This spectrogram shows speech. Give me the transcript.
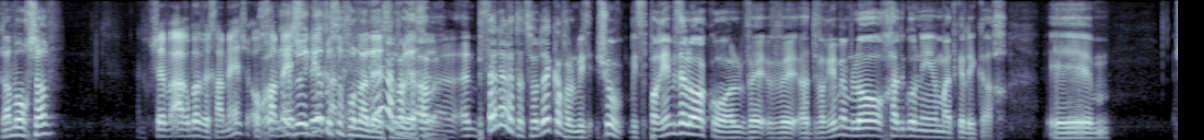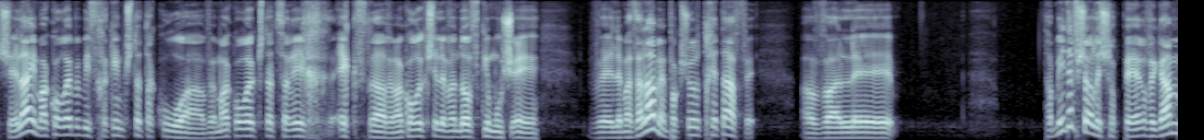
כמה הוא עכשיו? אני חושב 4 ו-5, או 5 אוקיי, אז הוא הגיע ו-5. בסוף עונה כן, ל-10 אבל- ו-10. אבל- בסדר, אתה צודק, אבל שוב, מספרים זה לא הכל, ו- והדברים הם לא חד גוניים עד כדי כך. השאלה היא מה קורה במשחקים כשאתה תקוע, ומה קורה כשאתה צריך אקסטרה, ומה קורה כשלבנדובסקי מושעה, ולמזלם הם פגשו את חטאפה. אבל אה, תמיד אפשר לשפר, וגם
